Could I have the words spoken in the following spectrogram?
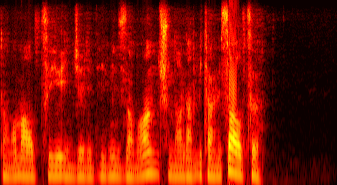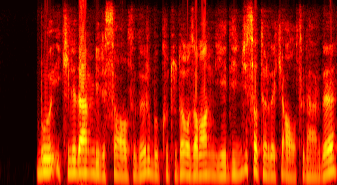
Tamam 6'yı incelediğimiz zaman şunlardan bir tanesi 6. Bu ikiliden birisi 6'dır bu kutuda. O zaman 7. satırdaki 6 nerede?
